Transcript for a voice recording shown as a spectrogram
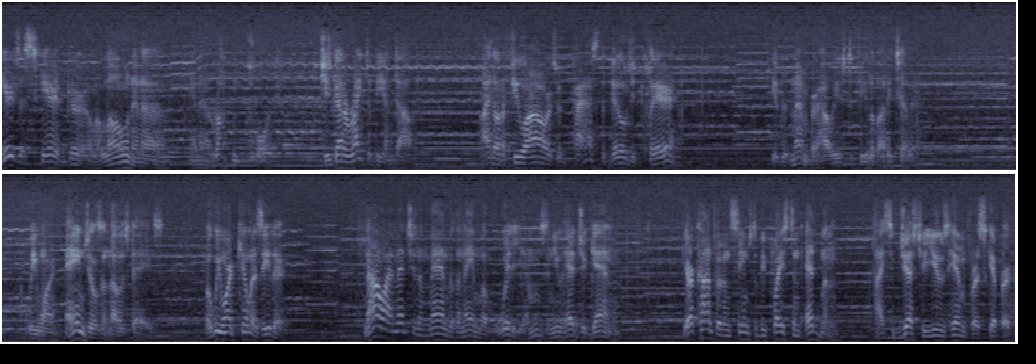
here's a scared girl alone in a, in a rotten port. She's got a right to be in doubt. I thought a few hours would pass, the bilge would clear. You'd remember how we used to feel about each other. We weren't angels in those days, but we weren't killers either. Now I mention a man with the name of Williams, and you hedge again. Your confidence seems to be placed in Edmund. I suggest you use him for a skipper.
